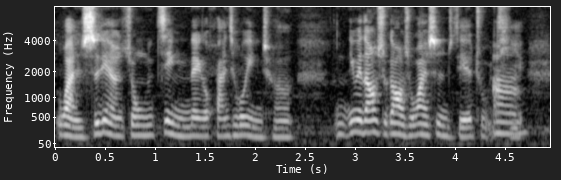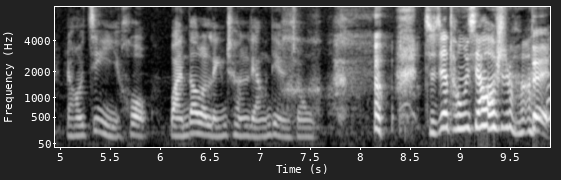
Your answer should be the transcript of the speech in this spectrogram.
晚十点钟进那个环球影城，嗯因为当时刚好是万圣节主题，嗯然后进以后玩到了凌晨两点钟，直接通宵是吗？对，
